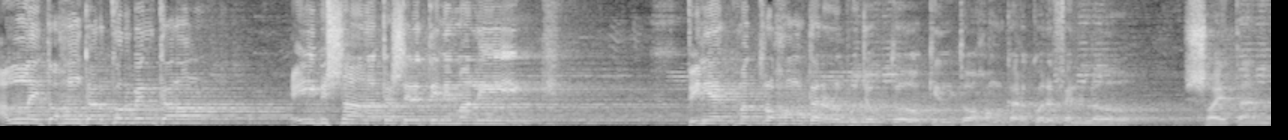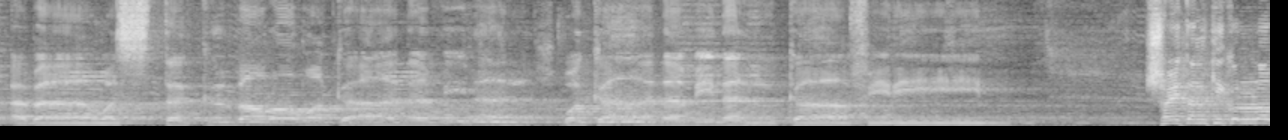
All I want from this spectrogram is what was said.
আল্লাহ তো অহংকার করবেন কারণ এই বিশাল আকাশের তিনি মালিক। তিনি একমাত্র অহংকারের উপযুক্ত, কিন্তু অহংকার করে ফেলল। শয়তান শয়তান কি করল?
